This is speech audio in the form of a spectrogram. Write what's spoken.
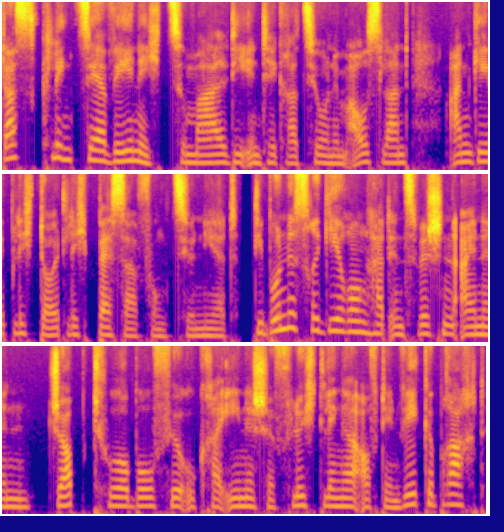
Das klingt sehr wenig, zumal die Integration im Ausland angeblich deutlich besser funktioniert. Die Bundesregierung hat inzwischen einen Jobturbo für ukrainische Flüchtlinge auf den Weg gebracht,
